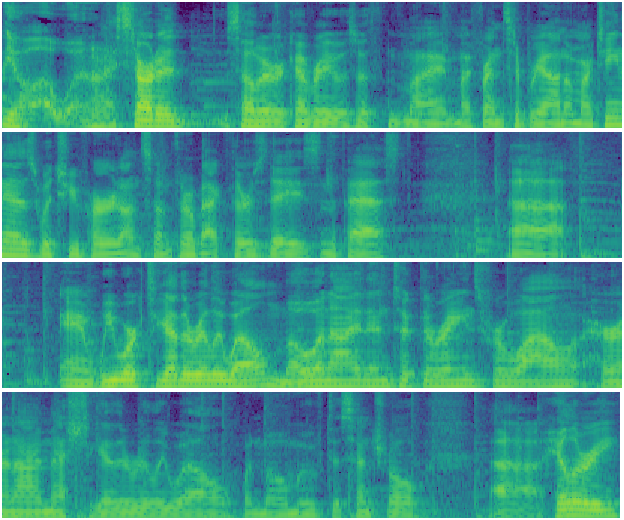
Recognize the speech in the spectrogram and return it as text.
you know, when I started Celebrate Recovery, it was with my, my friend Cipriano Martinez, which you've heard on some Throwback Thursdays in the past. Uh, and we worked together really well. Mo and I then took the reins for a while. Her and I meshed together really well when Mo moved to Central. Uh, Hillary,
